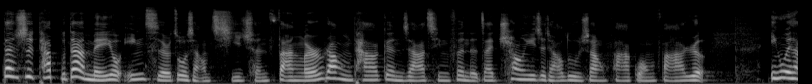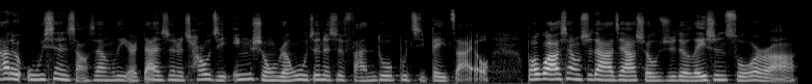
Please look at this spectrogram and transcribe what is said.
但是他不但没有因此而坐享其成，反而让他更加勤奋的在创意这条路上发光发热。因为他的无限想象力而诞生的超级英雄人物真的是繁多不及备载哦，包括像是大家熟知的雷神索尔啊，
